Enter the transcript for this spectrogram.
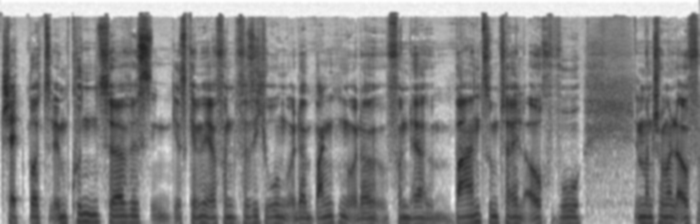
Chatbots im Kundenservice, das kennen wir ja von Versicherungen oder Banken oder von der Bahn zum Teil auch, wo man schon mal auf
